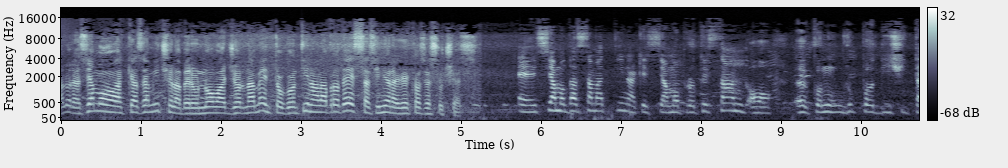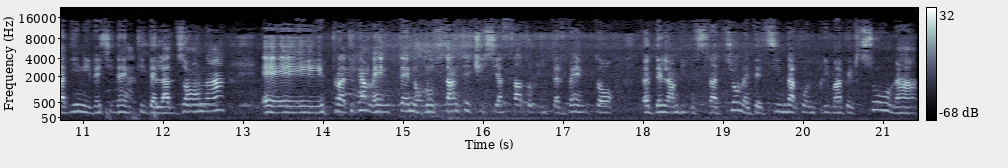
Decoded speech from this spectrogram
Allora siamo a Casamicciola per un nuovo aggiornamento, continua la protesta, signora che cosa è successo? Eh, siamo da stamattina che stiamo protestando eh, con un gruppo di cittadini residenti della zona e praticamente nonostante ci sia stato l'intervento eh, dell'amministrazione, del sindaco in prima persona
